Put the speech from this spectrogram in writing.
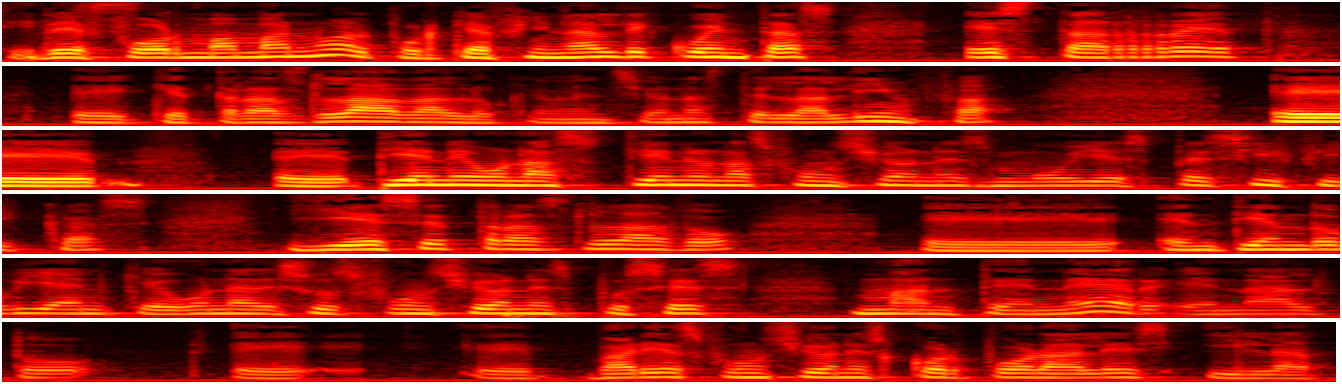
de forma manual, porque a final de cuentas, esta red eh, que traslada lo que mencionaste, la linfa, tiene, unas, tiene unas funciones muy específicas y ese traslado entiendo bien que una de sus funciones pues es mantener en alto eh, varias funciones corporales y la,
